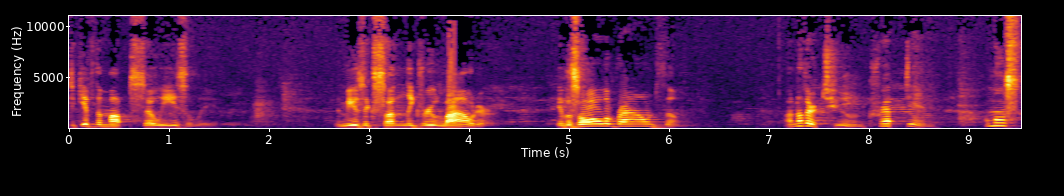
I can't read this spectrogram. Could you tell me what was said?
to give them up so easily. The music suddenly grew louder. It was all around them. Another tune crept in, almost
